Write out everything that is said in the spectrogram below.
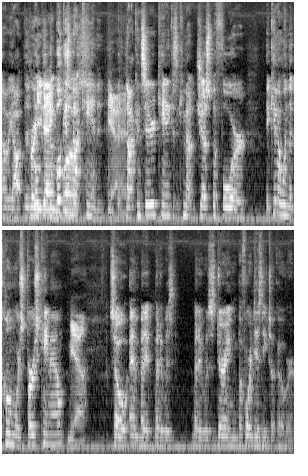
I mean, uh, the Pretty book, the book is not canon. Yeah. It's yeah. not considered canon because it came out just before. It came out when the Clone Wars first came out. yeah. So and but it but it was but it was during before Disney took over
